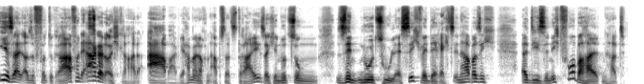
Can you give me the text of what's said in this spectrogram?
Ihr seid also Fotograf und ärgert euch gerade. Aber wir haben ja noch einen Absatz 3. Solche Nutzungen sind nur zulässig, wenn der Rechtsinhaber sich äh, diese nicht vorbehalten hat.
